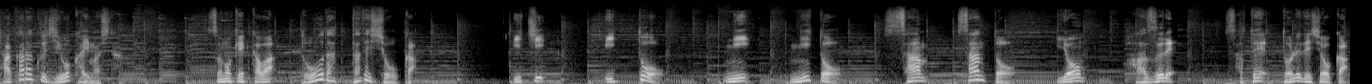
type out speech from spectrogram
宝くじを買いました。その結果はどうだったでしょうか？1、1等、2、2等、3、3等、4、外れ。さて、どれでしょうか？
